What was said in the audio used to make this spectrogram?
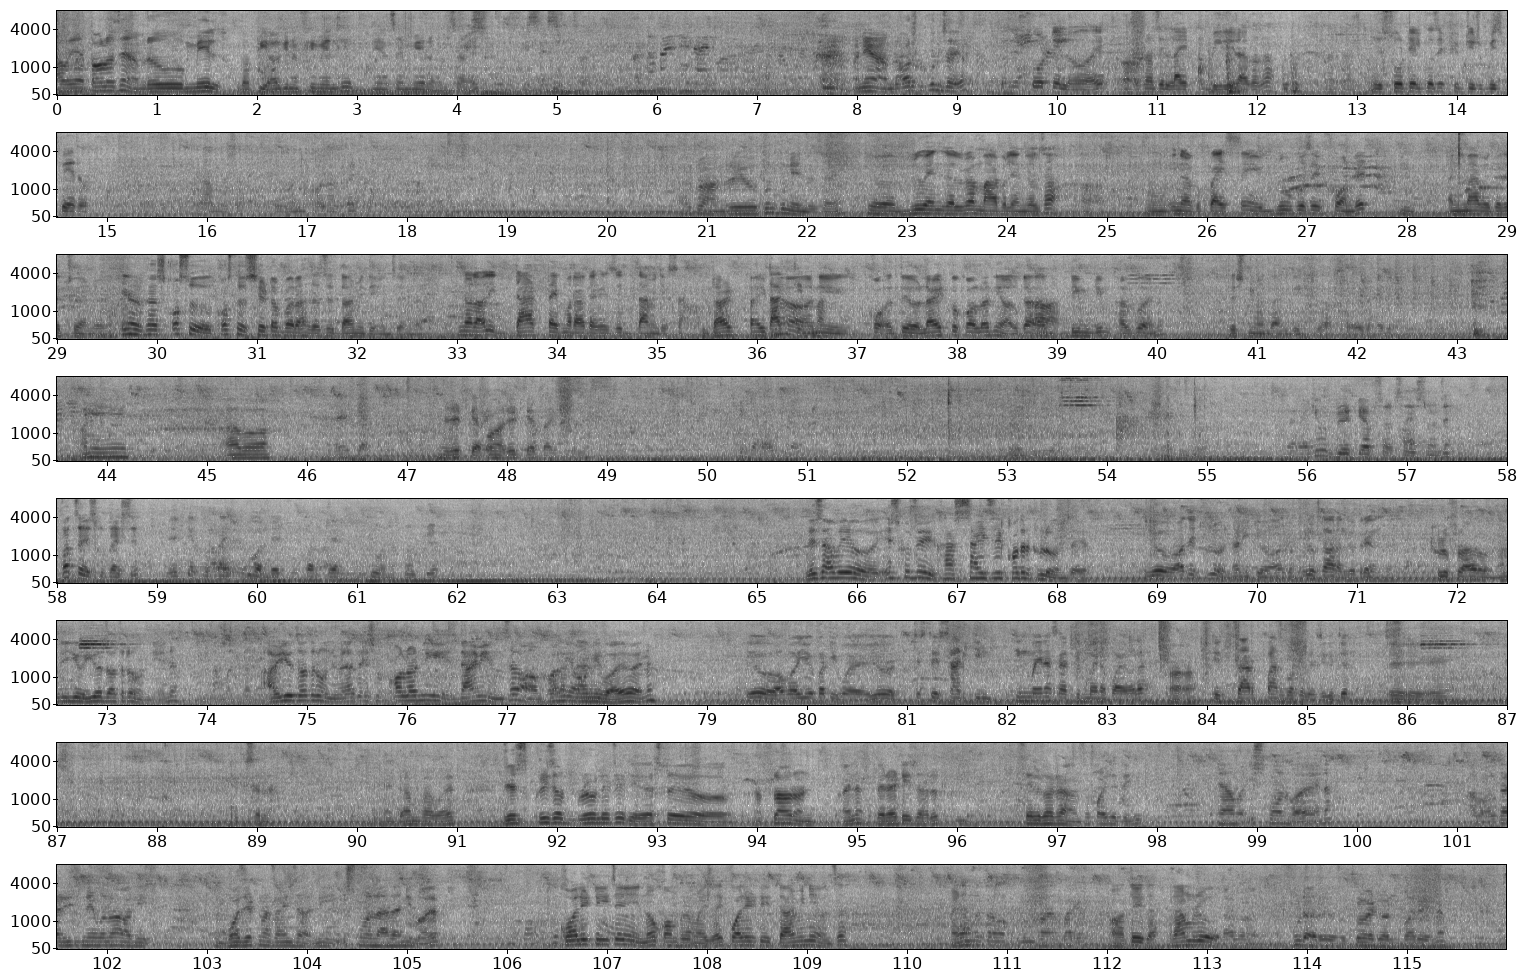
अब यहाँ तल चाहिँ हाम्रो मेल गप्पी अघि नै फिमेल थियो यहाँ चाहिँ मेलहरू छ है। अनि यहाँ हाम्रो अर्को कुन छ यो? सोटेल हो है। यसमा चाहिँ लाइट बिग्रिरहेको छ। यो सोटेलको चाहिँ फिफ्टी रुपिस पेयर हो। राम्रो छ। अर्को हाम्रो यो कुन कुन एन्जल छ है? यो ब्लु एन्जल र मार्बल एन्जल छ। यिनीहरूको प्राइस चाहिँ ब्लूको चाहिँ फोर हन्ड्रेड अनि मार्बलको चाहिँ थ्री हन्ड्रेड यिनीहरू खास कस्तो कस्तो सेटअपमा राख्दा चाहिँ दामी देखिन्छ यिनीहरू? यिनीहरूलाई अलिक डार्क टाइपमा राख्दाखेरि चाहिँ दामी देख्छ। डार्क मा। अनि क- त्यो लाइटको कलर नि हल्का। डिम डिम खालको होइन। त्यसमा दामी देखिरहेको छ हेर्दाखेरि अनि अब रेड क्याप अँ रेड क्याप आइसक्यो क्युट रेड क्याप्सहरू छ यसमा चाहिँ? कति छ यसको प्राइस चाहिँ? Red क्यापको price two hundred per two hundred रुपियाँ रहेछ अब यो यसको चाहिँ खास साइज चाहिँ कत्रो ठुलो हुन्छ यो? यो अझै ठुलो हुन्छ नि त्यो अर्को ठुलो फ्लावरहरू जत्रै हुन्छ। ठुलो फ्लावर हुनु भने यो यो जत्रो हुने होइन? अब यो जत्रो हुने बेला त यसको कलर नि दामी हुन्छ पनि आउने भयो होइन? यो अब यो कति भयो? यो त्यस्तै साढे तिन तिन महिना साढे तिन महिना भयो होला। त्यो चार पाँच वर्ष भइसक्यो त्यो। ए ए ए। ठिक छ ल राम्रो भयो। जस क्रिजर ब्रोले चाहिँ धेरै जस्तो यो फ्लावर होइन? भेराइटिजहरू सेल गरेर हुन्छ पहिलेदेखि। यहाँ अब स्मल भयो होइन? अब हल्का रिजनेबलमा अलि बजेटमा चाहिन्छ भने स्मल लाँदा नि भयो। क्वालिटी चाहिँ नो कम्प्रोमाइज है. क्वालिटी दामी नै हुन्छ। होइन? अँ त्यही त। राम्रो। अब फुडहरू प्रोभाइड गर्नु पऱ्यो होइन।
